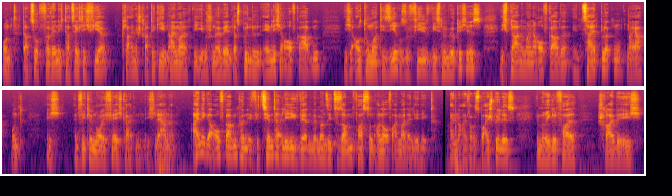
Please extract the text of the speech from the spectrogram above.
Und dazu verwende ich tatsächlich vier kleine Strategien. Einmal, wie eben schon erwähnt, das Bündeln ähnlicher Aufgaben. Ich automatisiere so viel, wie es mir möglich ist. Ich plane meine Aufgabe in Zeitblöcken. Naja, und ich entwickle neue Fähigkeiten. Ich lerne. Einige Aufgaben können effizienter erledigt werden, wenn man sie zusammenfasst und alle auf einmal erledigt. Ein einfaches Beispiel ist, im Regelfall schreibe ich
